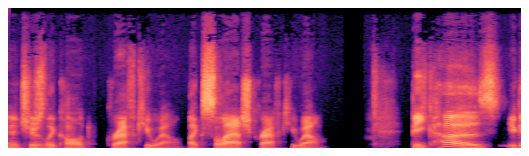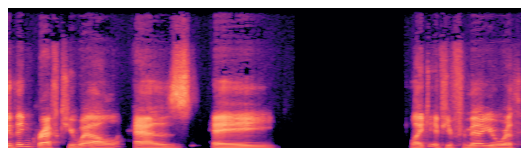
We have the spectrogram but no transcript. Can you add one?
and it's usually called GraphQL, like slash GraphQL, because you can think GraphQL as a like if you're familiar with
